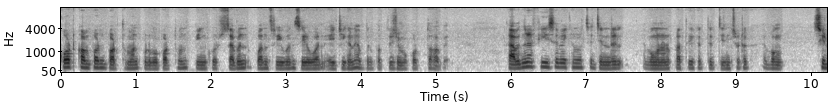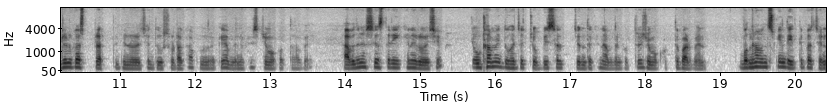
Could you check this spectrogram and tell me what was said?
court compound Bardhaman Purba Bardhaman pin code seven one three one zero one এই ঠিকানায় আবেদনপত্র জমা করতে হবে। আবেদনের ফি হিসেবে এখানে হচ্ছে জেনারেল এবং অন্যান্য প্রার্থীর ক্ষেত্রে তিনশো টাকা এবং শিডিউল কাস্ট প্রার্থীর জন্য রয়েছে দুশো টাকা। আপনাদেরকে আবেদনের ফিস জমা করতে হবে। আবেদনের শেষ তারিখ এখানে রয়েছে চৌঠা মে দু হাজার চব্বিশ সাল পর্যন্ত এখানে আবেদনপত্র জমা করতে পারবেন। বন্ধুরা অন দেখতে পাচ্ছেন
